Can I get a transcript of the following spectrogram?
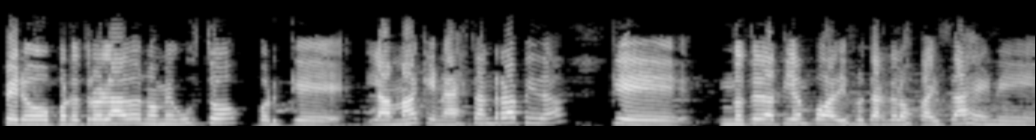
Pero por otro lado no me gustó porque la máquina es tan rápida que no te da tiempo a disfrutar de los paisajes ni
